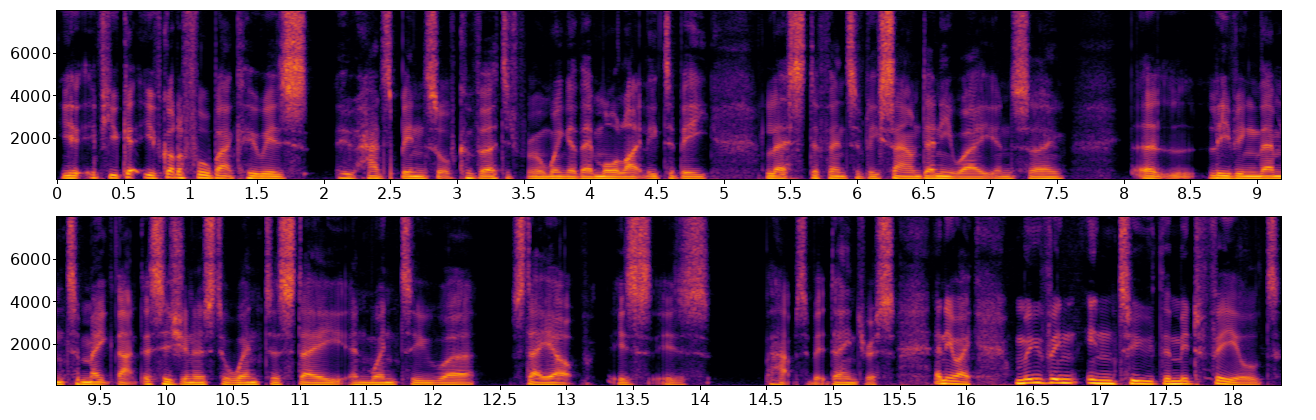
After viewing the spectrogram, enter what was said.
you, if you get you've got a fullback who is who has been sort of converted from a winger, they're more likely to be less defensively sound anyway, and so uh, leaving them to make that decision as to when to stay and when to uh, stay up is is perhaps a bit dangerous. Anyway, moving into the midfield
